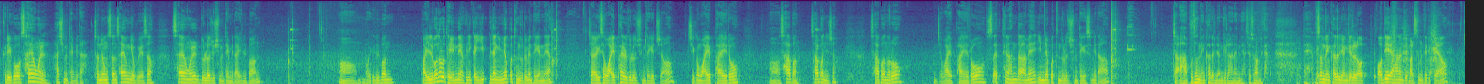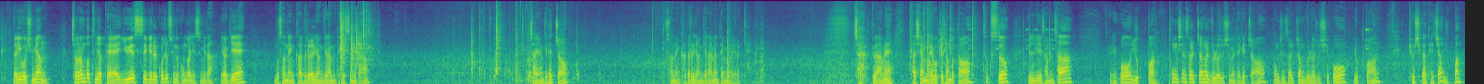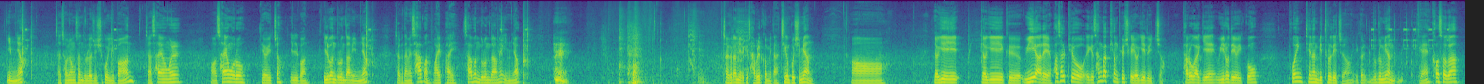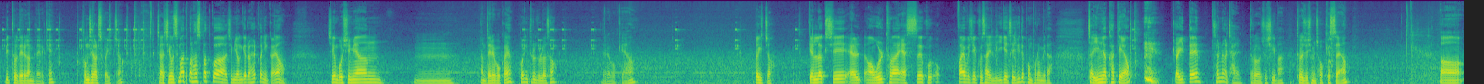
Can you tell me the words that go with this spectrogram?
그리고 사용을 하시면 됩니다. 전용선 사용 여부에서 사용을 눌러주시면 됩니다. 1번. 어, 뭐 1번 아, 1번으로 돼 있네요. 그러니까 이, 그냥 입력 버튼 누르면 되겠네요. 자, 여기서 와이파이를 눌러주시면 되겠죠. 지금 와이파이로 어, 4번, 4번이죠. 4번으로 이제 와이파이로 세팅한 다음에 입력 버튼 눌러주시면 되겠습니다. 자, 아, 무선 랜카드를 연결을 안 했네요. 죄송합니다. 네, 무선 랜카드를 연결을 어, 디에 하는지 말씀을 드릴게요. 여기 보시면 전원 버튼 옆에 USB를 꽂을 수 있는 공간이 있습니다. 여기에 무선 랜카드를 연결하면 되겠습니다. 자, 연결했죠. 선행 카드를 연결하면 됩니다. 이렇게. 자, 그 다음에 다시 한번 해볼게요. 전부터 특수 1, 2, 3, 4 그리고 6번 통신 설정을 눌러주시면 되겠죠. 통신 설정 눌러주시고 6번 표시가 되죠. 6번 입력. 자, 전용선 눌러주시고 2번. 자, 사용을 어, 사용으로 되어 있죠. 1번. 1번 누른 다음에 입력. 자, 그 다음에 4번 와이파이 4번 누른 다음에 입력. 자, 그러면 이렇게 잡을 겁니다. 지금 보시면 어, 여기 여기 그 위아래 화살표 여기 삼각형 표시가 여기에도 있죠. 바로 가기에 위로 되어 있고 포인트는 밑으로 되어 있죠. 이걸 누르면 이렇게 커서가 밑으로 내려갑니다. 이렇게 검색할 수가 있죠. 자, 지금 스마트폰 핫스팟과 지금 연결을 할 거니까요. 지금 보시면 음, 한번 내려볼까요? 포인트를 눌러서 내려볼게요. 여기 있죠. 갤럭시 L, 어, 울트라 S 9, 5G 9412 이게 제 휴대폰 번호입니다. 자 입력할게요. 자 이때 설명을 잘 들어주시기만 들어주시면 좋겠어요. 어,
